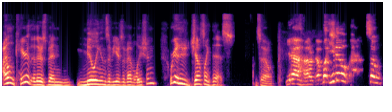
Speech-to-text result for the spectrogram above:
I don't care that there's been millions of years of evolution. We're gonna do just like this. So Yeah, I don't know. But you know, so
